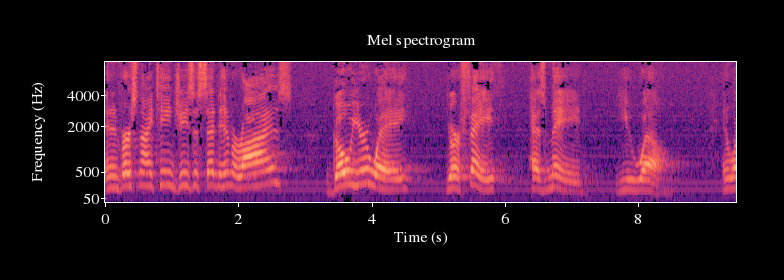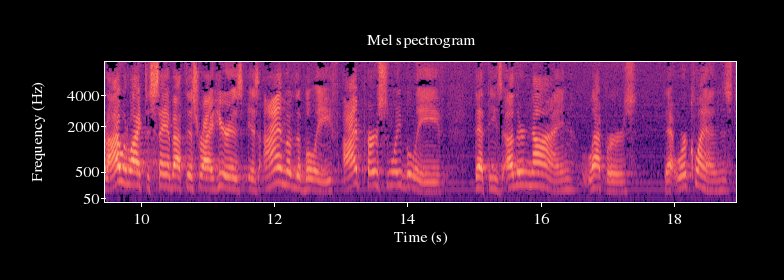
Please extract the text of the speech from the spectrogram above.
And in verse 19, Jesus said to him, Arise, go your way, your faith has made you well. And what I would like to say about this right here is, is I'm of the belief, I personally believe, that these other nine lepers that were cleansed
